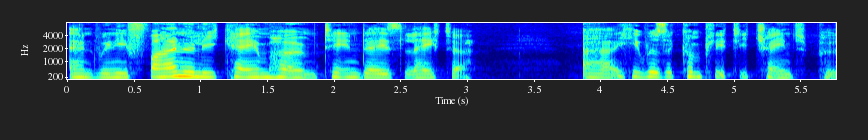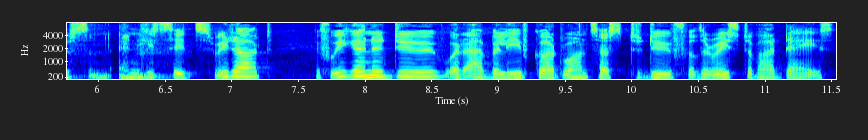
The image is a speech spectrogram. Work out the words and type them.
And when he finally came home 10 days later, uh, he was a completely changed person. And he mm. said, Sweetheart, if we're going to do what I believe God wants us to do for the rest of our days,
